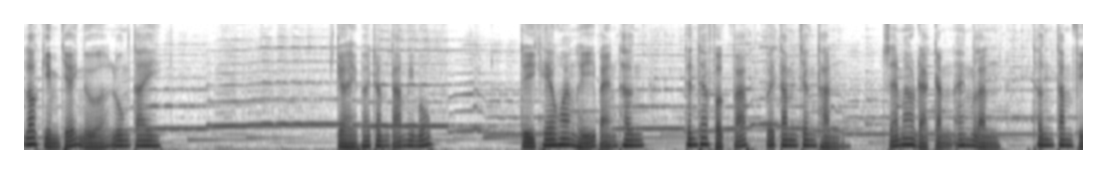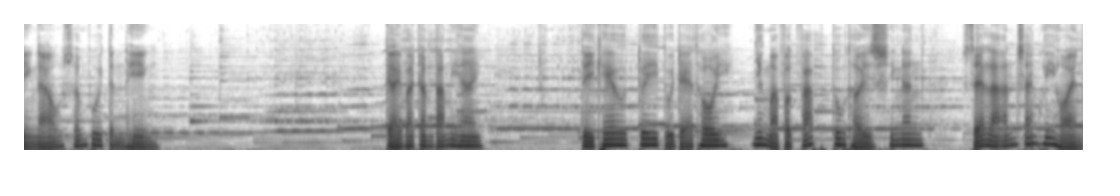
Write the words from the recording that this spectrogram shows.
Lo kiềm chế ngựa luôn tay. Kệ 381 Tỳ kheo hoan hỷ bản thân, Tin theo Phật Pháp với tâm chân thành, Sẽ mau đạt cảnh an lành, Thân tâm phiền não, sớm vui tịnh hiền. Kệ 382 Tỳ kheo tuy tuổi trẻ thôi nhưng mà Phật Pháp tu thời siêng năng Sẽ là ánh sáng huy hoàng,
